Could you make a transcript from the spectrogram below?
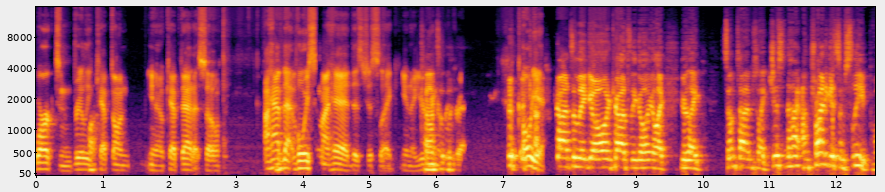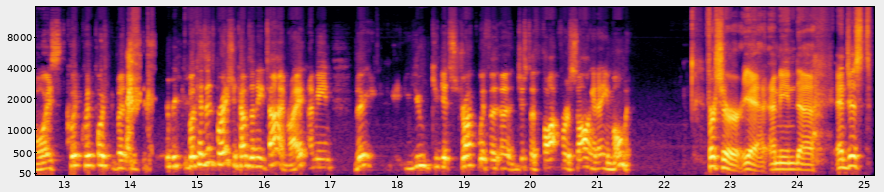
worked and really kept on you know kept at it so I have that voice in my head that's just like you know you're regret Oh yeah, constantly going, constantly going. You're like you're like sometimes like just not. I'm trying to get some sleep, voice. Quick, quick push, but because inspiration comes at any time, right? I mean, there you can get struck with a, a, just a thought for a song at any moment. For sure, yeah. I mean, uh, and just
